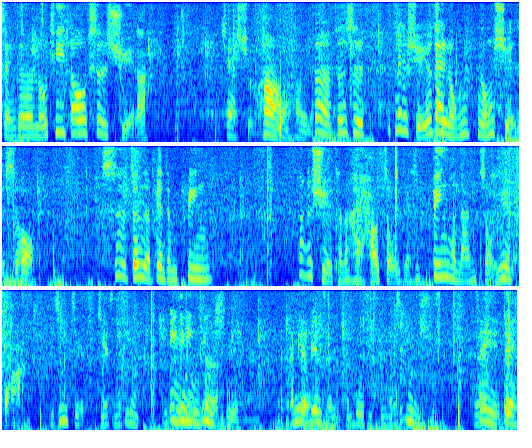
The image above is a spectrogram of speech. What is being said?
整个楼梯都是雪啦，下雪哈，嗯，真是那个雪又在融融雪的时候。是真的变成冰，那个雪可能还好走一点，是冰很难走，因为滑，已经结结成硬硬硬硬雪了，还没有变成全部是冰，还是硬雪，所以对，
